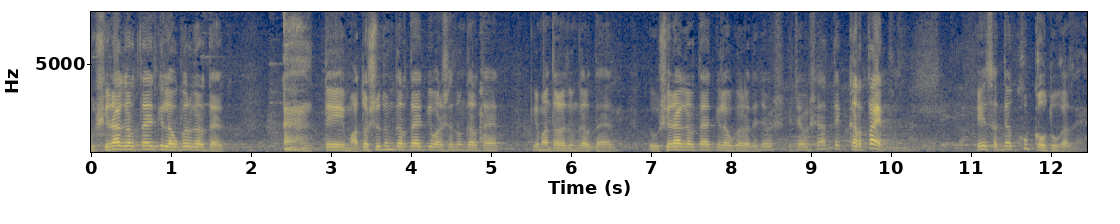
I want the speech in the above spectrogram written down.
उशिरा करतायत की लवकर करतायत? ते मातोश्रीतून करतायत की वर्षातून करतायत की मंत्रालयातून करतायत? उशिरा करतायत की लवकर करतायत? त्याच्यापेक्षा त्याच्यापेक्षा ते करतायत. हे सध्या खूप कौतुकाचं आहे.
